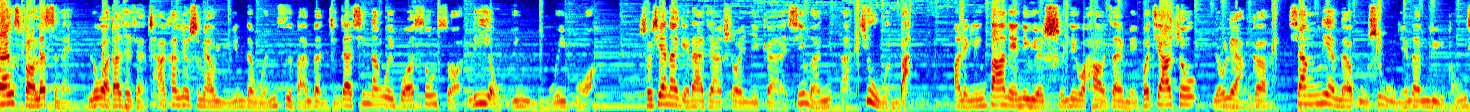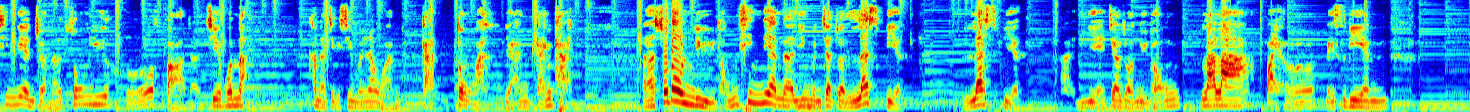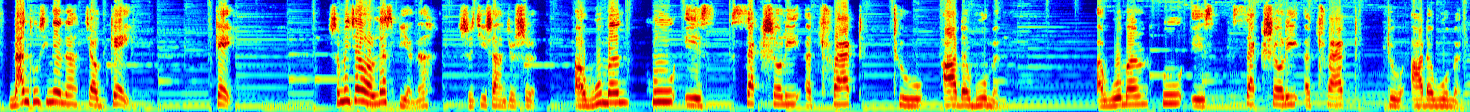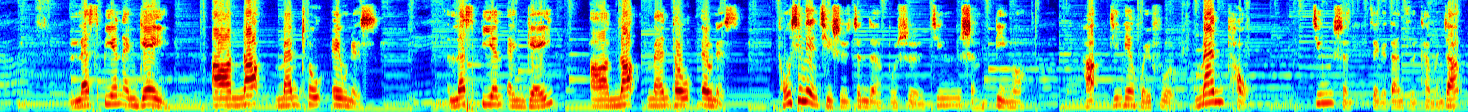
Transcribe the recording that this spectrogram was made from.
Thanks for listening。如果大家想查看六十秒语音的文字版本，请在新浪微博搜索 Leo 英语微博。首先呢，给大家说一个新闻啊，旧闻吧。二零零八年六月十六号，在美国加州，有两个相恋了五十五年的女同性恋者呢，终于合法的结婚了。看到这个新闻，让我很感动啊，也很感慨。啊，说到女同性恋呢，英文叫做 lesbian，lesbian 啊，也叫做女同、拉拉、百合、蕾丝边。男同性恋呢叫 gay，gay，什么叫 lesbian 呢？实际上就是 a woman who is sexually attracted to other women。a woman who is sexually attracted to other women. Lesbian and gay are not mental illness. Lesbian and gay are not mental illness. 同性恋其实真的不是精神病哦。好，今天回复 mental 精神这个单词看文章。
